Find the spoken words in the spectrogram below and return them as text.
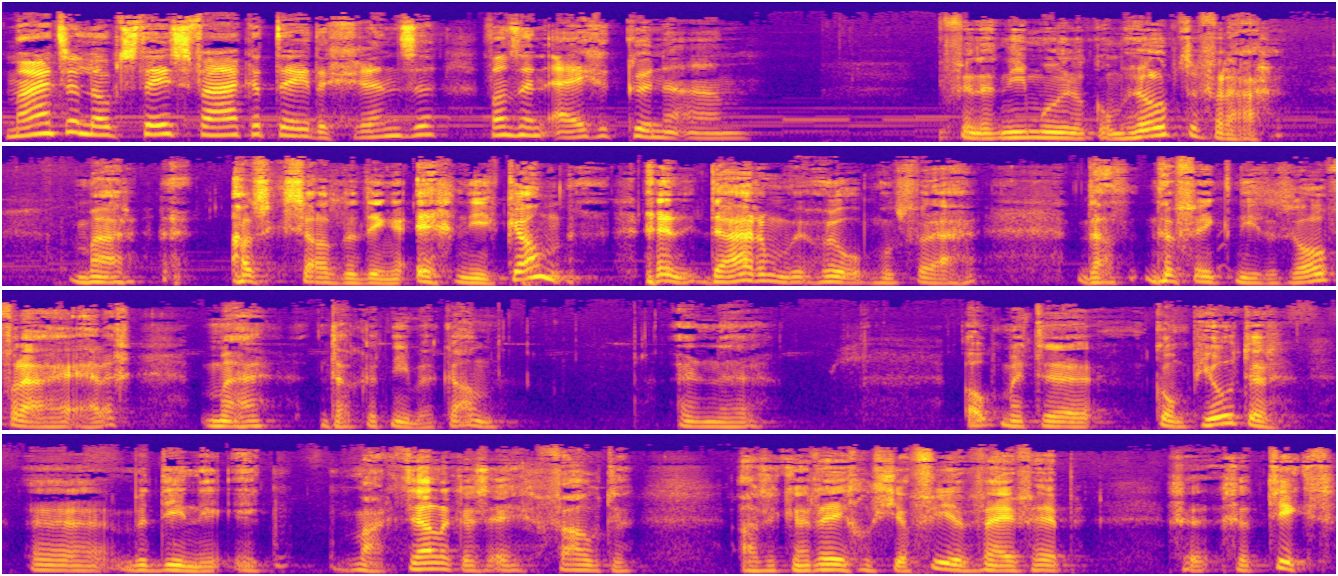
Maarten loopt steeds vaker tegen de grenzen van zijn eigen kunnen aan. Ik vind het niet moeilijk om hulp te vragen. Maar als ik zelf de dingen echt niet kan en daarom hulp moet vragen, dat, dan vind ik niet het hulpvragen erg, maar dat ik het niet meer kan. En uh, ook met de computer uh, ik maak telkens echt fouten. Als ik een regeltje 4, 5 heb getikt,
